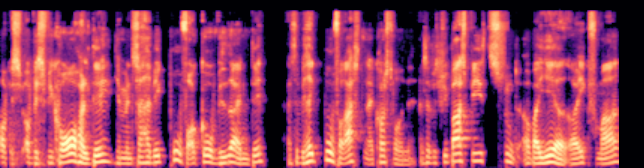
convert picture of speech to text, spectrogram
Og hvis, og hvis vi kunne overholde det, jamen så havde vi ikke brug for at gå videre end det. Altså vi havde ikke brug for resten af kostrådene. Altså hvis vi bare spiste sundt og varieret og ikke for meget,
